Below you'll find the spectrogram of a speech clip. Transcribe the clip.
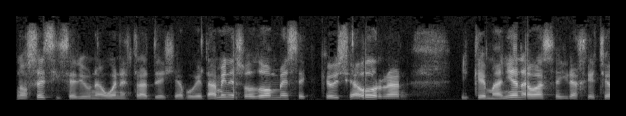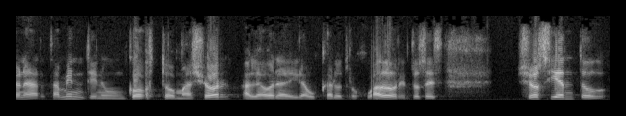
no sé si sería una buena estrategia, porque también esos dos meses que hoy se ahorran y que mañana vas a ir a gestionar, también tiene un costo mayor a la hora de ir a buscar otro jugador. Entonces, yo siento,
